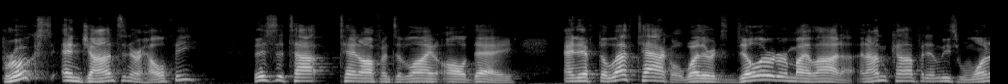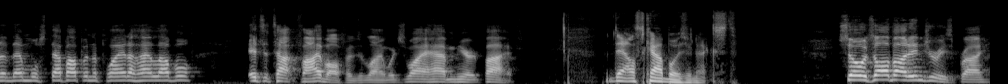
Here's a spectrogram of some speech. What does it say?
Brooks and Johnson are healthy, this is a top 10 offensive line all day. And if the left tackle, whether it's Dillard or Mailata, and I'm confident at least one of them will step up into play at a high level, it's a top five offensive line, which is why I have them here at five. The Dallas Cowboys are next. So it's all about injuries, Bry.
